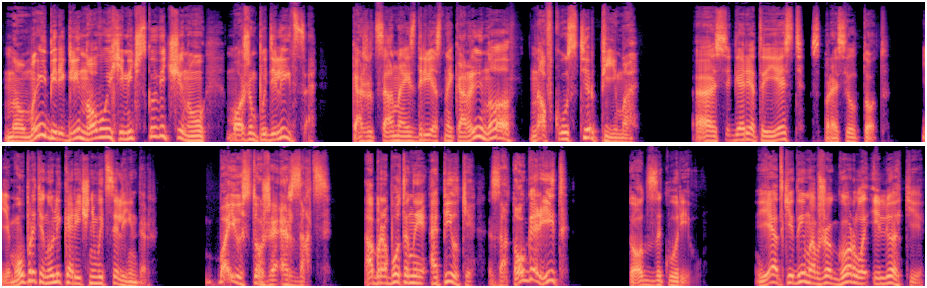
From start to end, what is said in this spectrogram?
Но мы берегли новую химическую ветчину, можем поделиться. Кажется, она из древесной коры, но на вкус терпимо. «А сигареты есть?» — спросил тот. Ему протянули коричневый цилиндр. «Боюсь тоже эрзац. Обработанные опилки, зато горит». Тот закурил. Едкий дым обжег горло и легкие.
